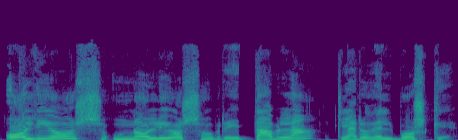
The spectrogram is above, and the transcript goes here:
Óleos, un óleo sobre tabla, claro del bosque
